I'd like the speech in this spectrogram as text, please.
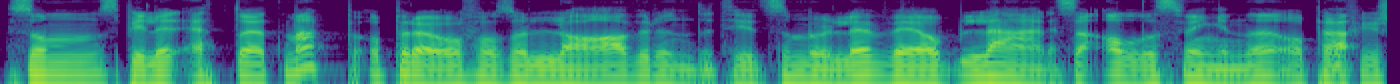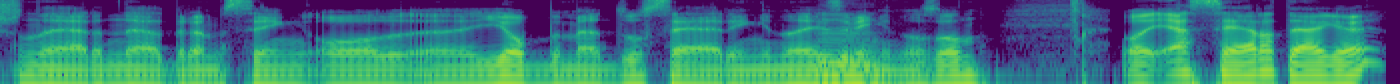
Som spiller ett og ett map og prøver å få så lav rundetid som mulig ved å lære seg alle svingene og perfeksjonere nedbremsing og eh, jobbe med doseringene i Mm. svingene og sånn. Og jeg ser at det er gøy,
